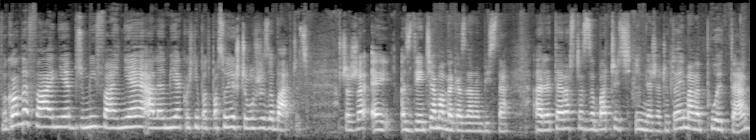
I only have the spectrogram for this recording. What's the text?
Wygląda fajnie, brzmi fajnie, ale mi jakoś nie podpasuje, jeszcze muszę zobaczyć. Szczerze, ej, zdjęcia ma mega zarąbiste, ale teraz czas zobaczyć inne rzeczy. Tutaj mamy płytę.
